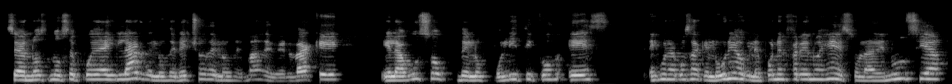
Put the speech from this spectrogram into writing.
o sea, no, no se puede aislar de los derechos de los demás, de verdad que el abuso de los políticos es, es una cosa que lo único que le pone freno es eso, la denuncia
